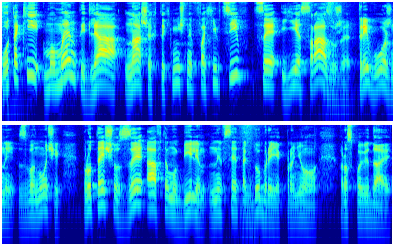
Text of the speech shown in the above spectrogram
Отакі моменти для наших технічних фахівців це є сразу же тривожний дзвоночок про те, що з автомобілем не все так добре, як про нього розповідають.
